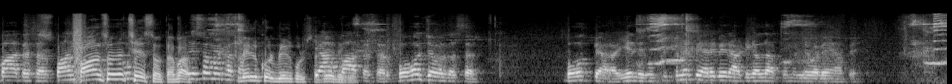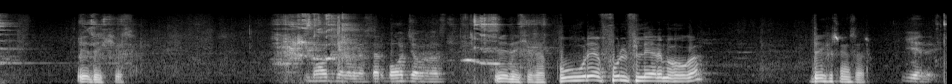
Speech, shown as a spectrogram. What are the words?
बात है सर? पाँच 500 से 600 तक बस। 600 में खत्म। बिल्कुल बिल्कुल सर क्या बात है सर? बहुत ज़बरदस्त सर। बहुत प्यारा। ये देखो कितने प्यारे प्यारे आर्टिकल्स आपको मिलने वाले हैं यहाँ पे। ये देखिए सर। बहुत ज़बरदस्त सर बहुत ज़बरदस्त। ये देखिए सर पूरे फुल फ्लेयर में होगा। देख रहे हैं सर। ये देखो।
